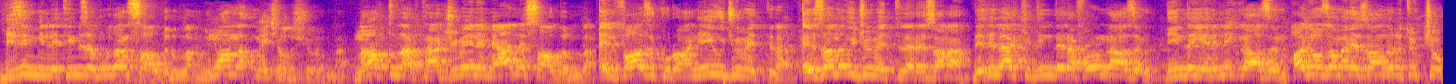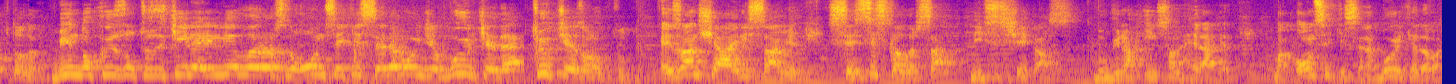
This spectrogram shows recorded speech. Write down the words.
Bizim milletimize buradan saldırdılar. Bunu anlatmaya çalışıyorum ben. Ne yaptılar? Tercümeyle mealle saldırdılar. Elfaz-ı Kur'aniye'ye hücum ettiler. Ezana hücum ettiler ezana. Dediler ki dinde reform lazım. Dinde yenilik lazım. Hadi o zaman ezanları Türkçe okutalım. 1932 ile 50 yıllar arasında 18 sene boyunca bu ülkede Türkçe ezan okutuldu. Ezan şair İslamiyedir. Sessiz kalırsan dilsiz şeytansın. Bu günah insanı helak eder. Bak 18 sene bu ülkede bak.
